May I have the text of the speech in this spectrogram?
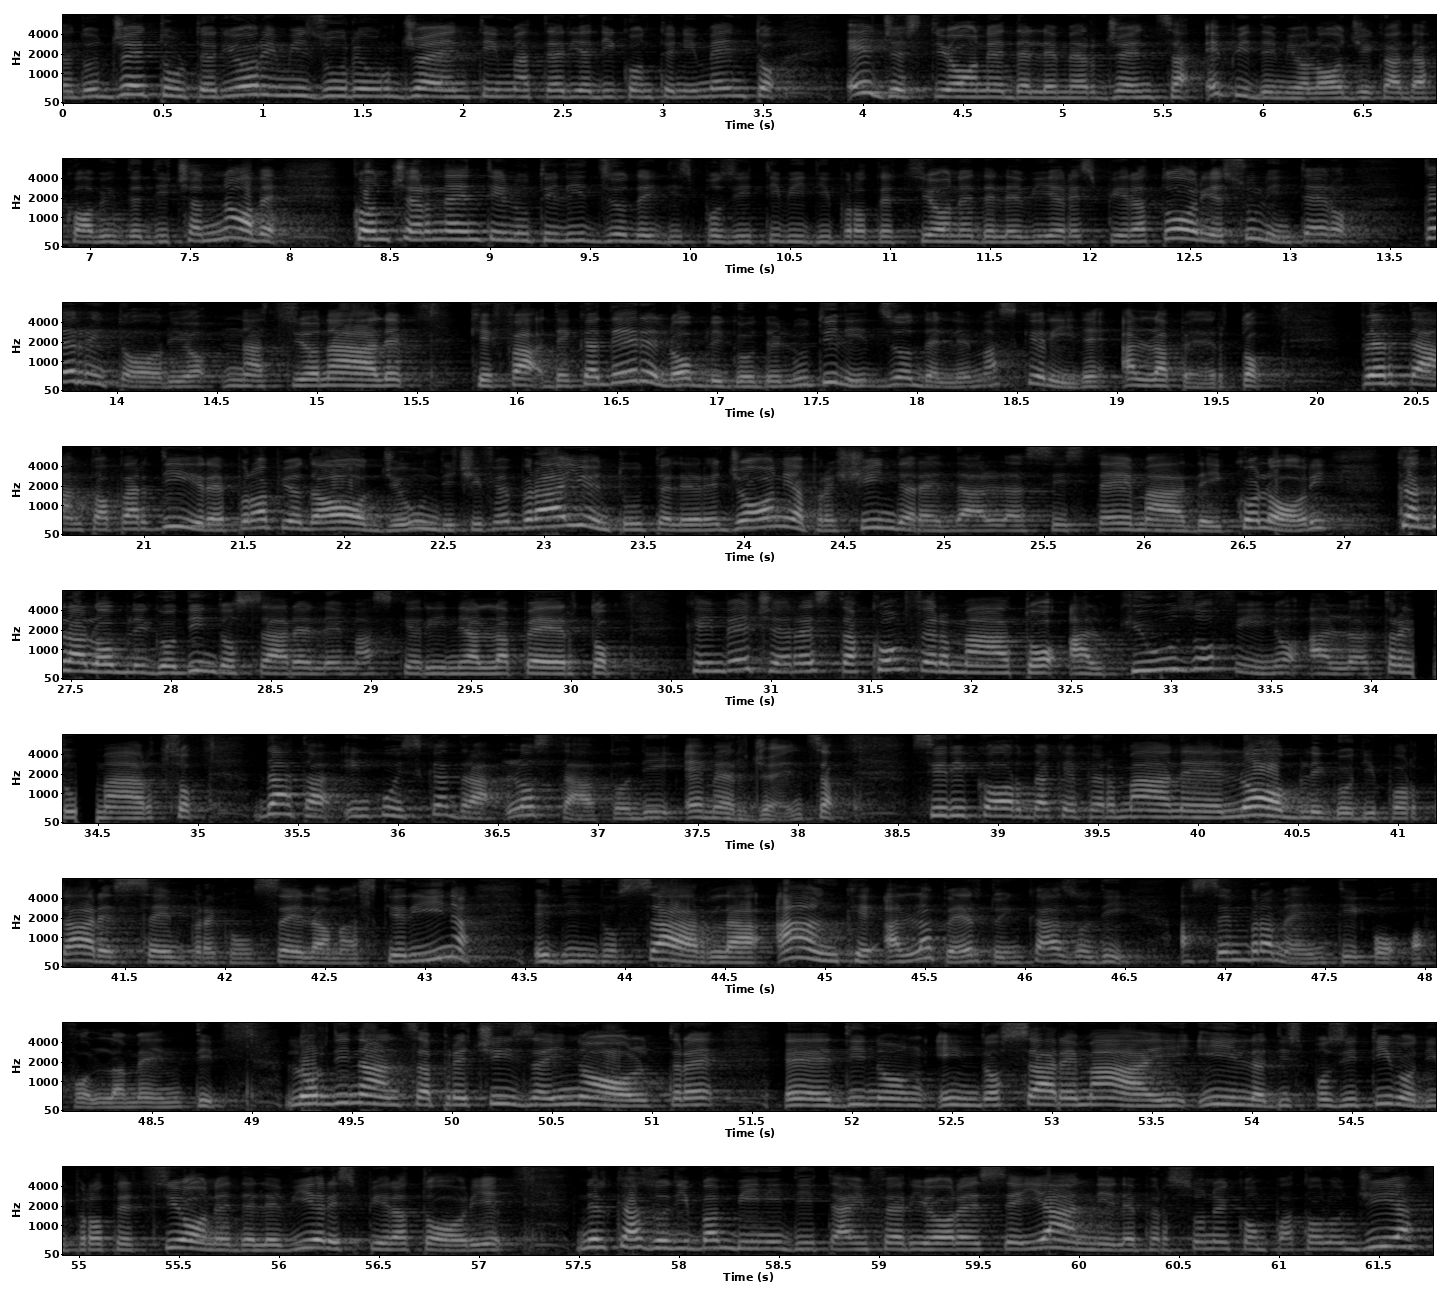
ad oggetto ulteriori misure urgenti in materia di contenimento e gestione dell'emergenza epidemiologica da Covid-19 concernenti l'utilizzo dei dispositivi di protezione delle vie respiratorie sull'intero territorio nazionale che fa decadere l'obbligo dell'utilizzo delle mascherine all'aperto. Pertanto a partire proprio da oggi 11 febbraio in tutte le regioni, a prescindere dal sistema dei colori, cadrà l'obbligo di indossare le mascherine all'aperto che invece resta confermato al chiuso fino al 31 marzo, data in cui scadrà lo stato di emergenza. Si ricorda che permane l'obbligo di portare sempre con sé la mascherina e di indossarla anche all'aperto in caso di assembramenti o affollamenti. L'ordinanza precisa inoltre eh, di non indossare mai il dispositivo di protezione delle vie respiratorie nel caso di bambini di età inferiore ai 6 anni, le persone con patologia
